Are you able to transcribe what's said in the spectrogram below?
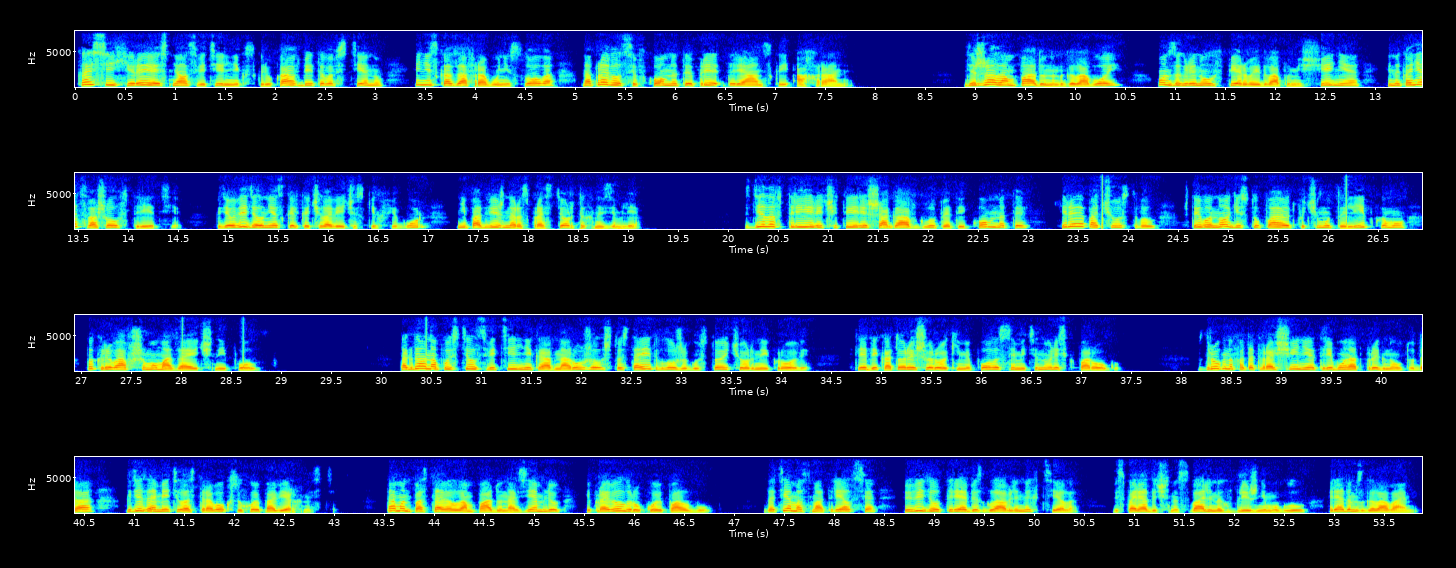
Кассий Хирея снял светильник с крюка, вбитого в стену, и, не сказав рабу ни слова, направился в комнаты претарианской охраны. Держа лампаду над головой, он заглянул в первые два помещения и, наконец, вошел в третье, где увидел несколько человеческих фигур, неподвижно распростертых на земле. Сделав три или четыре шага вглубь этой комнаты, Хирея почувствовал, что его ноги ступают почему-то липкому, покрывавшему мозаичный пол. Тогда он опустил светильник и обнаружил, что стоит в луже густой черной крови, следы которой широкими полосами тянулись к порогу. Вздрогнув от отвращения, трибун отпрыгнул туда, где заметил островок сухой поверхности. Там он поставил лампаду на землю и провел рукой по лбу. Затем осмотрелся и увидел три обезглавленных тела, беспорядочно сваленных в ближнем углу, рядом с головами.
